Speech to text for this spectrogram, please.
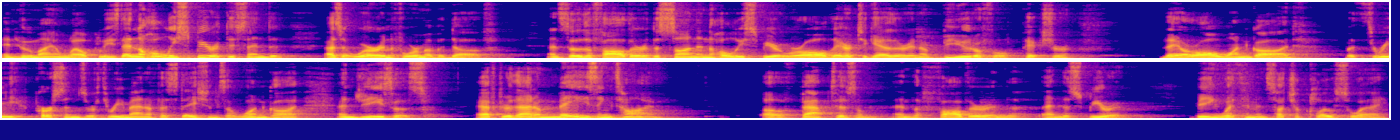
in whom I am well pleased. And the Holy Spirit descended, as it were, in the form of a dove. And so the Father, the Son, and the Holy Spirit were all there together in a beautiful picture. They are all one God, but three persons or three manifestations of one God. And Jesus, after that amazing time of baptism and the Father and the, and the Spirit being with him in such a close way,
